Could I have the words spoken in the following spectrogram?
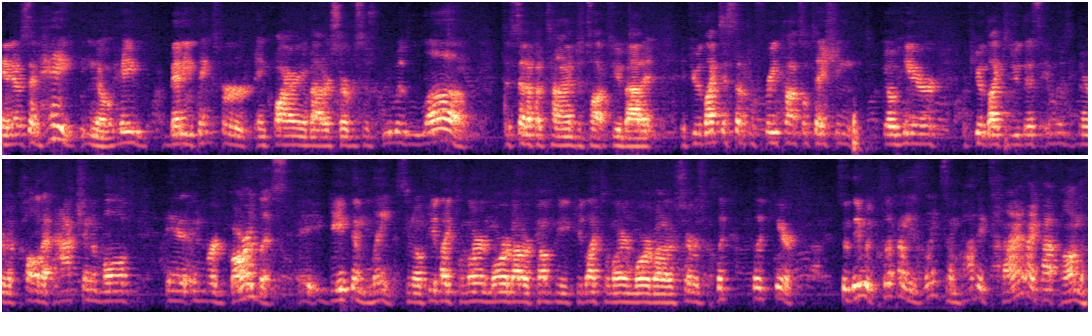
and it said, "Hey, you know, hey Betty, thanks for inquiring about our services. We would love to set up a time to talk to you about it. If you would like to set up a free consultation, go here. If you would like to do this, it was there's a call to action involved." And, regardless, it gave them links. You know, if you'd like to learn more about our company, if you'd like to learn more about our service, click click here. So they would click on these links, and by the time I got on the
